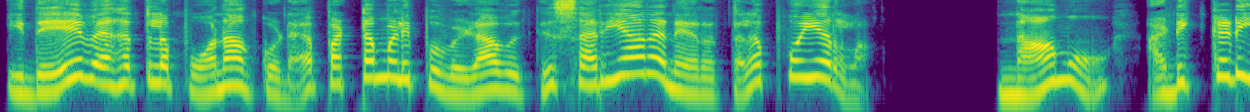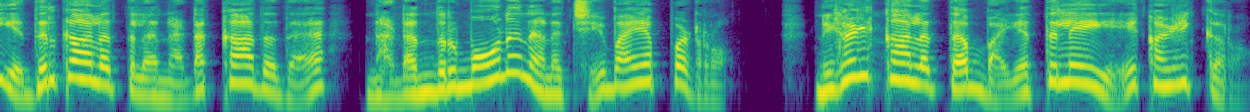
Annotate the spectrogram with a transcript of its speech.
இதே வேகத்துல போனா கூட பட்டமளிப்பு விழாவுக்கு சரியான நேரத்துல போயிடலாம் நாமும் அடிக்கடி எதிர்காலத்துல நடக்காதத நடந்துருமோன்னு நினைச்சு பயப்படுறோம். நிகழ்காலத்தை பயத்திலேயே கழிக்கிறோம்.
